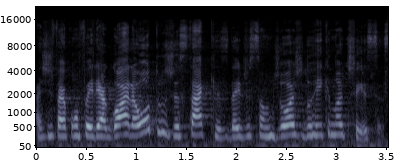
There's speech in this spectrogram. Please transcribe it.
A gente vai conferir agora outros destaques da edição de hoje do RIC Notícias.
